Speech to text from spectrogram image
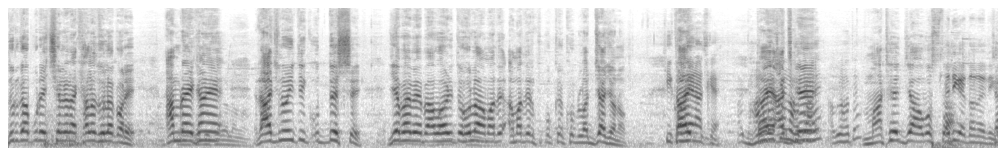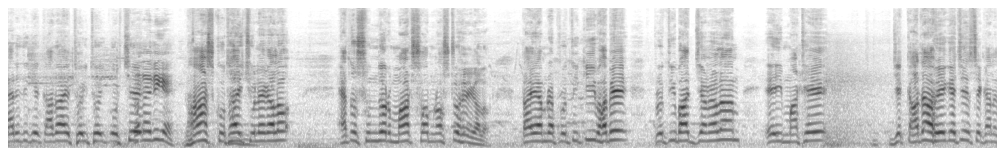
দুর্গাপুরের ছেলেরা খেলাধুলা করে। আমরা এখানে রাজনৈতিক উদ্দেশ্যে যেভাবে ব্যবহৃত হলো আমাদের আমাদের পক্ষে খুব লজ্জাজনক। তাই আজকে? তাই আজকে মাঠের যা অবস্থা। চারিদিকে কাদায় থই থই করছে। ঘাস কোথায় চলে গেল? এত সুন্দর মাঠ সব নষ্ট হয়ে গেল। তাই আমরা প্রতীকীভাবে প্রতিবাদ জানালাম এই মাঠে যে কাদা হয়ে গেছে সেখানে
